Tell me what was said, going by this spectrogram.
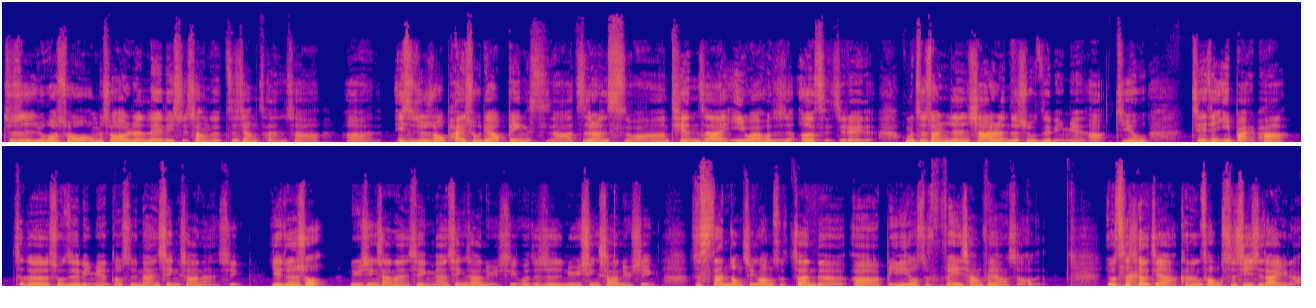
就是如果说我们说到人类历史上的自相残杀啊，意思就是说排除掉病死啊、自然死亡、啊、天灾、意外或者是饿死之类的，我们只算人杀人的数字里面啊，几乎接近一百趴，这个数字里面都是男性杀男性，也就是说女性杀男性、男性杀女性或者是女性杀女性，这三种情况所占的呃比例都是非常非常少的。由此可见啊，可能从石器时代以来。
